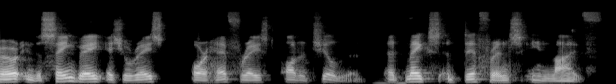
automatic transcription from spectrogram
her in the same way as you raise or have raised other children it makes a difference in life.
